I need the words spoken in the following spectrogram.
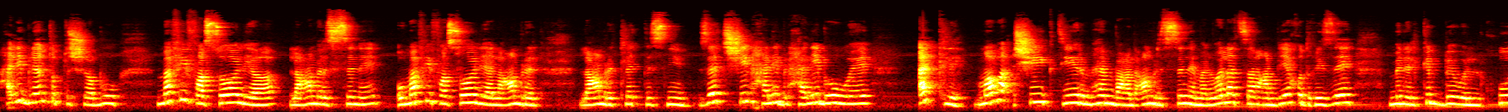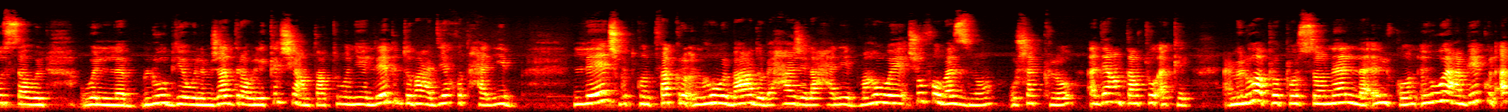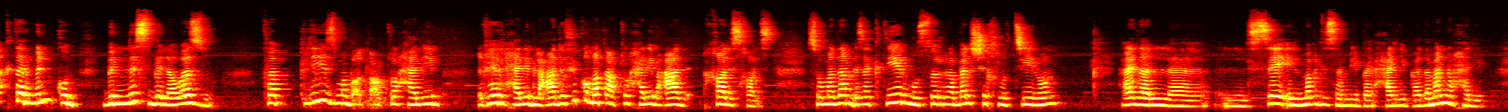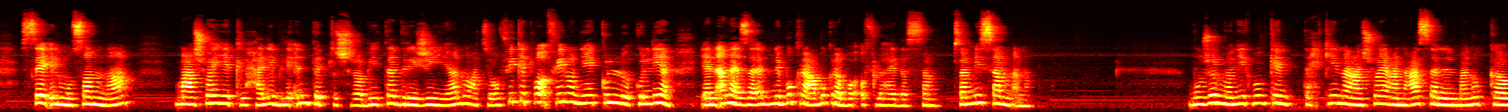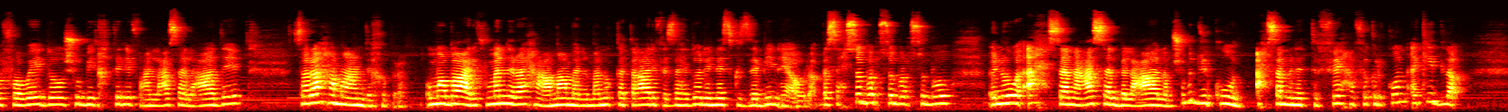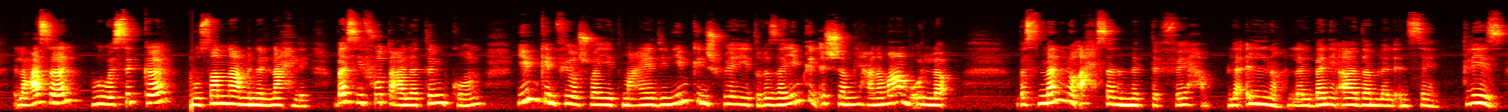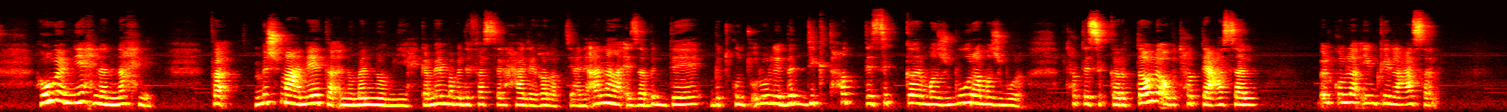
حليب اللي أنتم بتشربوه. ما في فاصوليا لعمر السنة وما في فاصوليا لعمر لعمر ثلاث سنين. زيت شيء الحليب الحليب هو أكلة ما بقى شيء كتير مهم بعد عمر السنة ما الولد صار عم بياخد غذاء من الكبة والكوسة وال... واللوبيا والمجدرة واللي كل شيء عم تعطوه إياه. ليه بده بعد ياخد حليب؟ ليش بدكم تفكروا إنه هو بعده بحاجة لحليب؟ ما هو شوفوا وزنه وشكله. قد عم تعطوه أكل. عملوها proportionnel لإلكم. هو عم بياكل أكثر منكم بالنسبة لوزنه. ف please ما بقى تعطوه حليب غير الحليب العادي. وفيكم ما تعطوه حليب عادي. خالص خالص. so مدام إذا كتير مصرة بلشي اخلطي لهم هذا السائل ما بدي أسميه حليب هذا منه حليب. سائل مصنع مع شوية الحليب اللي أنت بتشربيه تدريجيا وأعطيهم. فيك توقفي لهم اياه كله كليا. يعني أنا إذا ابني بكرة على بكرة بوقف له هيدا السم. بسميه سم أنا. bonjour مونيك ممكن تحكينا عن شوي عن عسل المانوكا وفوائده؟ شو بيختلف عن العسل العادي؟ صراحة ما عندي خبرة وما بعرف وماني رايحة على معمل المانوكا تعرف إذا هدول الناس كذابين إيه أو لا. بس احسبوا احسبوا احسبوا إنه هو أحسن عسل بالعالم. شو بده يكون؟ أحسن من التفاحة؟ فكركم أكيد لا. العسل هو سكر مصنع من النحلة. بس يفوت على تمكن يمكن فيه شوية معادن يمكن شوية غذاء يمكن أشياء منيحة. أنا ما عم بقول لا. بس منه أحسن من التفاحة. لإلنا للبني آدم للإنسان. بليز هو منيح للنحلة. فمش معناتها إنه منه منيح كمان ما بدي افسر حالي غلط. يعني أنا إذا بدي بدكم تقولوا لي بدك تحطي سكر مجبورة مجبورة. بتحطي سكر الطاولة أو بتحطي عسل؟ بقول لا يمكن العسل.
